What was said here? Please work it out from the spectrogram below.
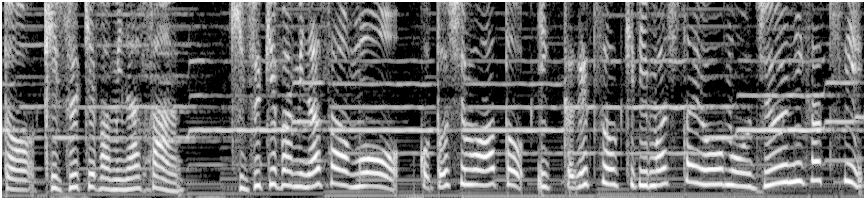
と気づけば皆さん気づけば皆さんもう今年もあと1ヶ月を切りましたよ。もう12月に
